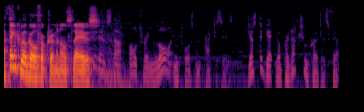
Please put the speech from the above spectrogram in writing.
I think we'll go for criminal slaves. don't start altering law enforcement practices just to get your production quotas filled.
